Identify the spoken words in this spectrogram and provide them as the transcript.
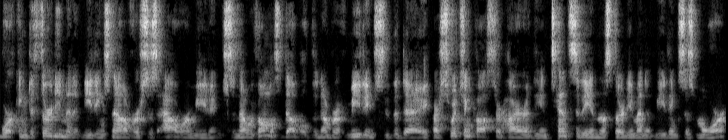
working to 30 minute meetings now versus hour meetings. So now we've almost doubled the number of meetings through the day. Our switching costs are higher. The intensity in those 30 minute meetings is more,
